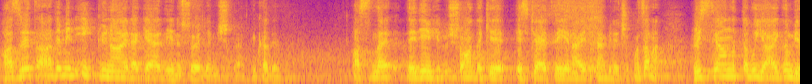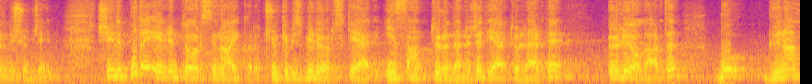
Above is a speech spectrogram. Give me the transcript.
Hazreti Adem'in ilk günahıyla geldiğini söylemişler. Dikkat edin. Aslında dediğim gibi şu andaki eski ayet ve yeni ayetten bile çıkmaz ama Hristiyanlıkta bu yaygın bir düşünceydi. Şimdi bu da evrim teorisine aykırı. Çünkü biz biliyoruz ki yani insan türünden önce diğer türlerde ölüyorlardı. Bu günah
